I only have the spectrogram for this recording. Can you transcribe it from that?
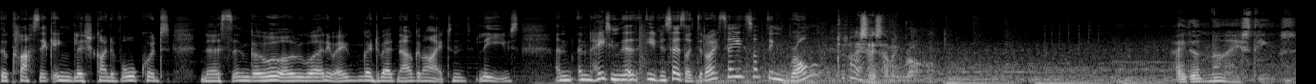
the classic English kind of awkwardness, and go, "Oh, well, anyway, I'm going to bed now. Good night," and leaves. And and Hastings even says, "Like, did I say something wrong?" Did I say something wrong? I don't know, Hastings.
